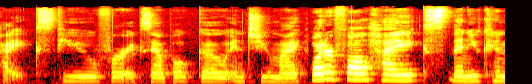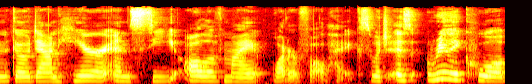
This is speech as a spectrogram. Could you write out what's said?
hikes. If you, for example, go into my waterfall hikes, then you can go down here and see all of my waterfall hikes, which is really cool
